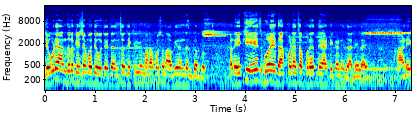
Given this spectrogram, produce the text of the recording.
जेवढे आंदोलक याच्यामध्ये होते त्यांचं देखील मी मनापासून अभिनंदन करतो. कारण एकी हेच बळ हे दाखवण्याचा प्रयत्न या ठिकाणी झालेला आहे. आणि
